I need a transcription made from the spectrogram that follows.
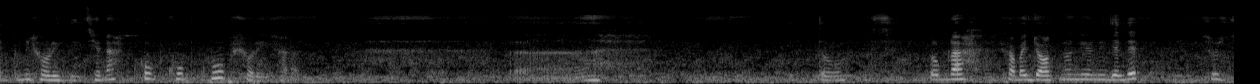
একদমই শরীর দিচ্ছে না। খুব খুব খুব শরীর খারাপ। তো তোমরা সবাই যত্ন নিও নিজেদের। সুস্থ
